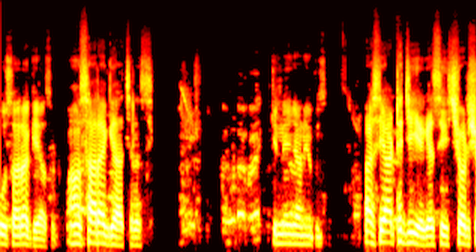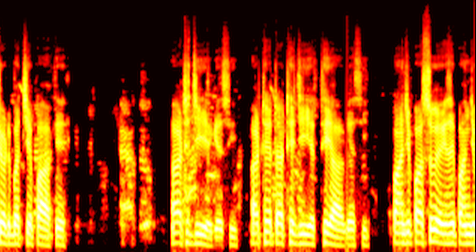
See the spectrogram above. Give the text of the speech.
ਉਹ ਸਾਰਾ ਗਿਆ ਸੀ? ਹਾਂ ਸਾਰਾ ਗਿਆ ਚਲ ਸੀ। ਕਿੰਨੇ ਜਾਣੇ ਹੋ ਤੁਸੀਂ? ਅਸੀਂ 8 ਜੀ ਹੈਗੇ ਸੀ ਛੋਟੇ ਛੋਟੇ ਬੱਚੇ ਪਾ ਕੇ। 8 ਜੀ ਹੈਗੇ ਸੀ 8 ਅੱਠ ਜੀ ਇੱਥੇ ਆ ਗਏ ਸੀ। ਪੰਜ ਪਸ਼ੂ ਹੈਗੇ ਸੀ ਪੰਜ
